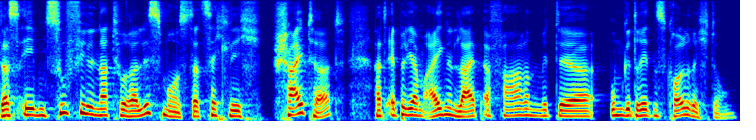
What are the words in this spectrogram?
Dass eben zu viel Naturalismus tatsächlich scheitert, hat Apple ja am eigenen Leib erfahren mit der umgedrehten Scrollrichtung.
